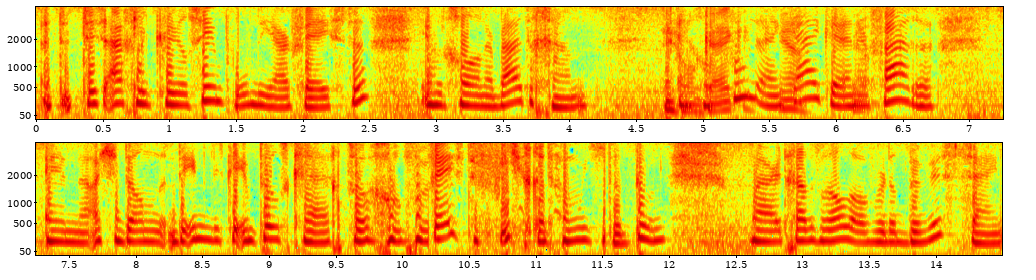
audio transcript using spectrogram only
het, het is eigenlijk heel simpel, die jaarfeesten. Je moet gewoon naar buiten gaan. En gewoon kijken. voelen en Ja. kijken en Ja. ervaren. En eh, als je dan de innerlijke impuls krijgt om een feest te vieren, dan moet je dat doen. Maar het gaat vooral over dat bewustzijn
